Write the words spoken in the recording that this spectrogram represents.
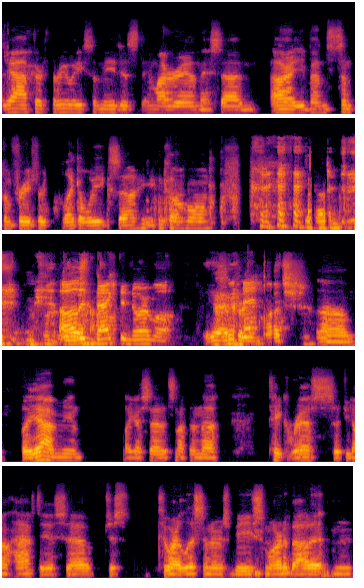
yeah. After three weeks of me just in my room, they said, "All right, you've been symptom free for like a week, so you can come home." All is back to normal. Yeah, pretty much. Um, but yeah, I mean, like I said, it's nothing to take risks if you don't have to. So just to our listeners, be smart about it. And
